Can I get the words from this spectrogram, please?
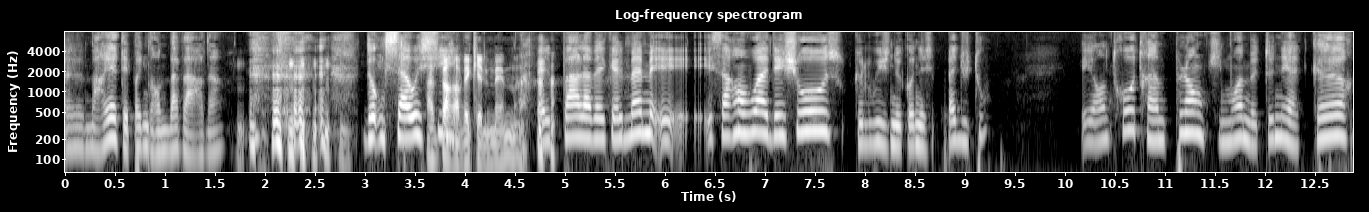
Euh, Mariette n'est pas une grande bavarde. Hein. Donc ça aussi. Elle parle avec elle-même. elle parle avec elle-même et, et, ça renvoie à des choses que Louise ne connaissait pas du tout et entre autres un plan qui moi me tenait à cœur,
